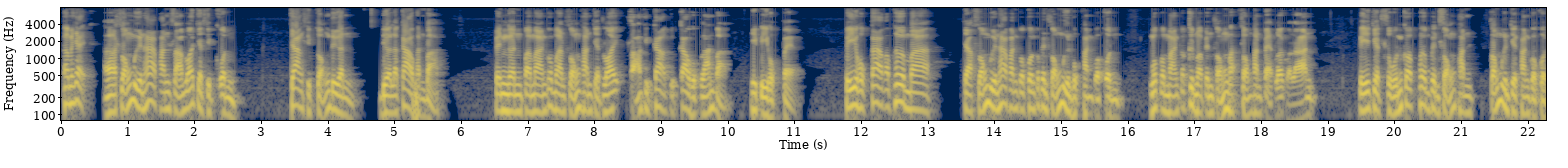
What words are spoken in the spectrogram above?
เอ้าไม่ใช่เอ่อ25,370คน จ้าง12เดือน เดือนละ9,000บาท เป็นเงินประมาณก็ประมาณ2,739.96ล้านบาท ที่ปี68ปี69ก็เพิ่มมา จาก 25,000 กว่าคนก็เป็น 26,000 กว่าคน งบประมาณก็ขึ้นมาเป็น2 2,800 กว่าล้าน ปี 70 ก็เพิ่มเป็น 2,000 27,000 กว่าคน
